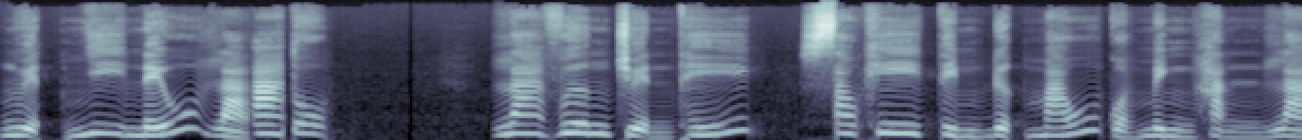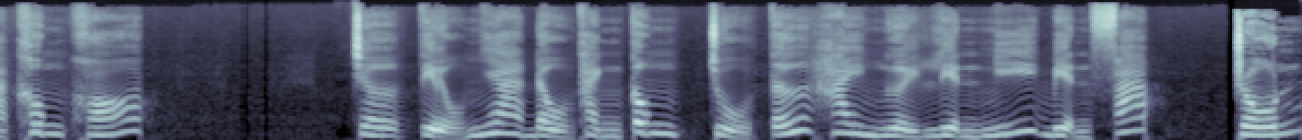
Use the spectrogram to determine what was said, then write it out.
Nguyệt Nhi nếu là A Tu. La Vương chuyển thế, sau khi tìm được máu của mình hẳn là không khó. Chờ tiểu nha đầu thành công, chủ tớ hai người liền nghĩ biện pháp, trốn.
